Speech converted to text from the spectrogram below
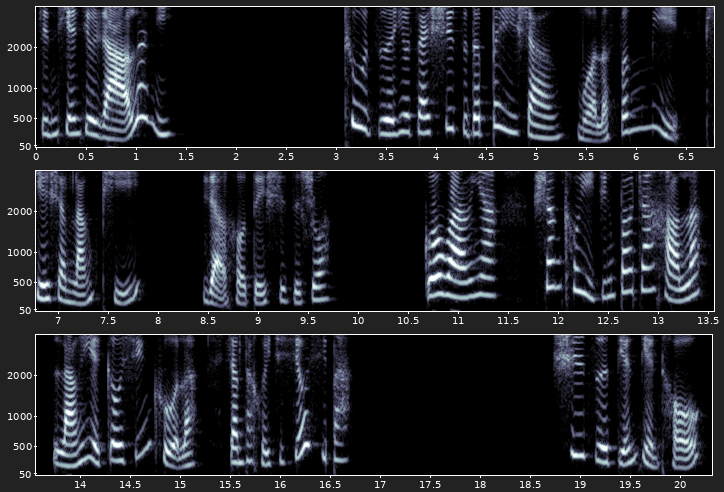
今天就饶了你。兔子又在狮子的背上抹了蜂蜜，贴上狼皮，然后对狮子说：“国王呀，伤口已经包扎好了，狼也够辛苦了，让他回去休息吧。”狮子点点头，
